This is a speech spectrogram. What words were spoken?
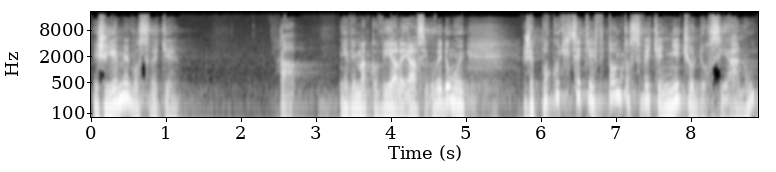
Žijeme vo svete. A neviem ako vy, ale ja si uvedomuj, že pokud chcete v tomto svete niečo dosiahnuť,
